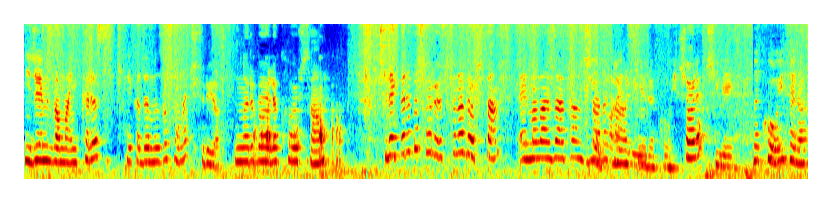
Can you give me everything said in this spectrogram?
Yiyeceğimiz zaman yıkarız. Yıkadığımızda sonra çürüyor. Bunları böyle koysam. Çilekleri de şöyle üstüne döksem. Elmalar zaten dışarıda Yok, ayrı bir kalsın. yere koy. Şöyle Çileği. Da koy Ferhat.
